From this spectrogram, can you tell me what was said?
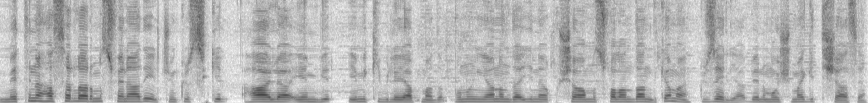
Metine hasarlarımız fena değil çünkü skill hala M1, M2 bile yapmadım. Bunun yanında yine kuşağımız falan dandik ama güzel ya. Benim hoşuma gitti şahsen.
